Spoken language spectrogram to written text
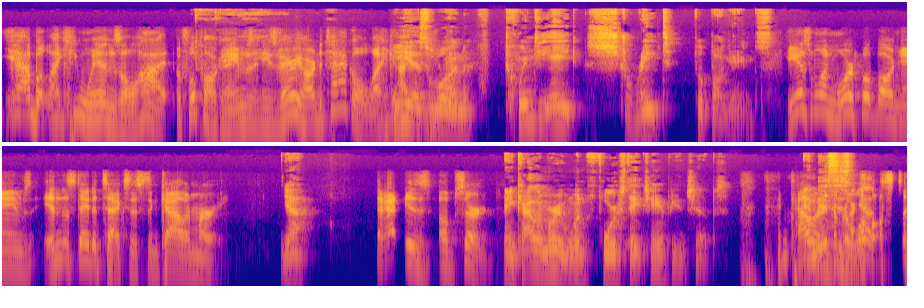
yeah, but like he wins a lot of football games, and he's very hard to tackle. Like he I, has won twenty eight straight football games. He has won more football games in the state of Texas than Kyler Murray. Yeah. That is absurd. And Kyler Murray won four state championships. Kyler never lost.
